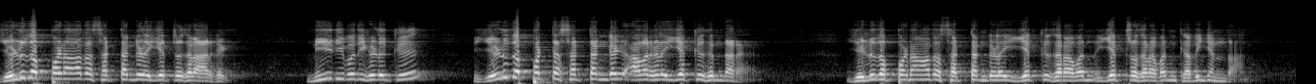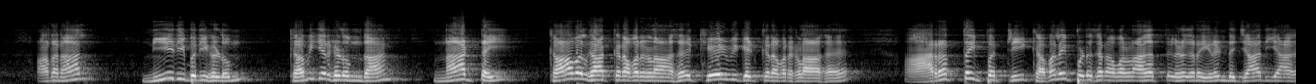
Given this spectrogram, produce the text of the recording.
எழுதப்படாத சட்டங்களை இயற்றுகிறார்கள். நீதிபதிகளுக்கு எழுதப்பட்ட சட்டங்கள் அவர்களை இயக்குகின்றன. எழுதப்படாத சட்டங்களை இயக்குகிறவன் இயற்றுகிறவன் கவிஞன்தான். அதனால் நீதிபதிகளும் கவிஞர்களும் தான் நாட்டை காவல் காக்கிறவர்களாக கேள்வி கேட்கிறவர்களாக அறத்தை பற்றி கவலைப்படுகிறவர்களாக திகழ்கிற இரண்டு ஜாதியாக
